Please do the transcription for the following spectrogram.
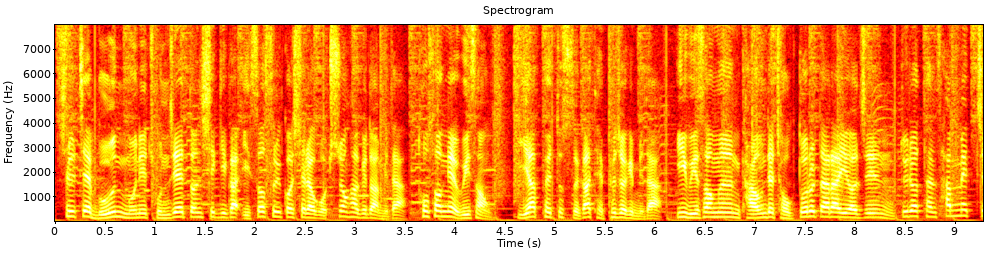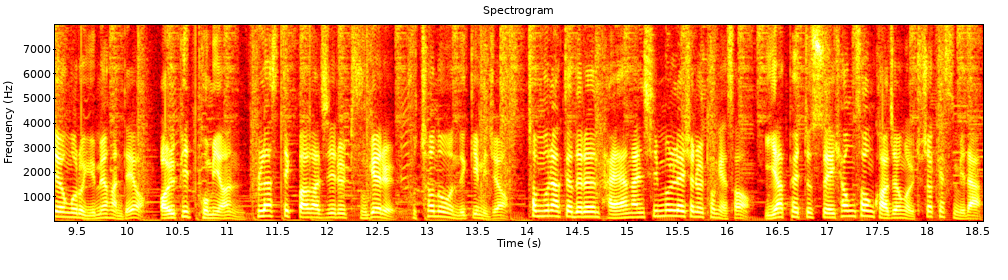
실제 문, 문이 존재했던 시기가 있었을 것이라고 추정하기도 합니다. 토성의 위성, 이아페투스가 대표적입니다. 이 위성은 가운데 적도를 따라 이어진 뚜렷한 산맥 제형으로 유명한데요. 얼핏 보면 플라스틱 바가지를 두 개를 붙여놓은 느낌이죠. 천문학자들은 다양한 시뮬레이션을 통해서 이아페투스의 형성 과정을 추적했습니다.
